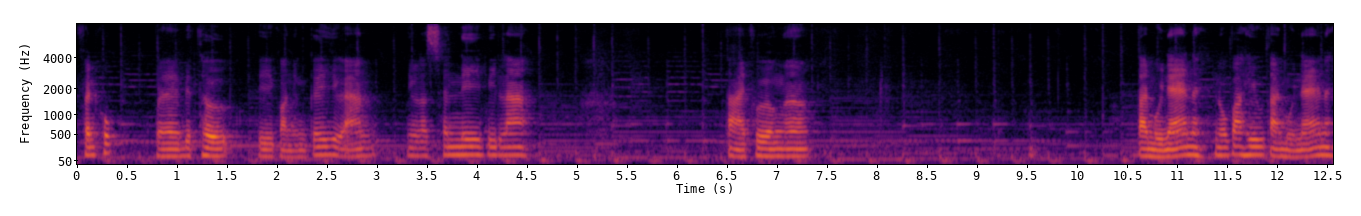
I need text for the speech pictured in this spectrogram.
phân khúc về biệt thự thì có những cái dự án như là Sunny Villa tại phường à, tại Mũi Né này, Nova Hill tại Mũi Né này,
